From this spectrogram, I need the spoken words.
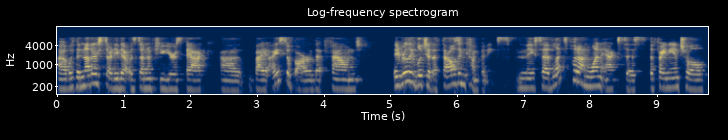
uh, with another study that was done a few years back uh, by Isobar that found they really looked at a thousand companies and they said, let's put on one axis the financial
